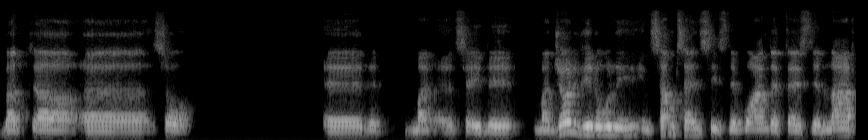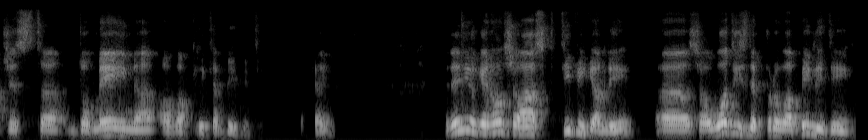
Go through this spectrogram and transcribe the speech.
But uh, uh, so the, ma- uh, say the majority rule in in some sense is the one that has the largest uh, domain uh, of applicability. Okay. And then you can also ask typically, uh, so what is the probability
